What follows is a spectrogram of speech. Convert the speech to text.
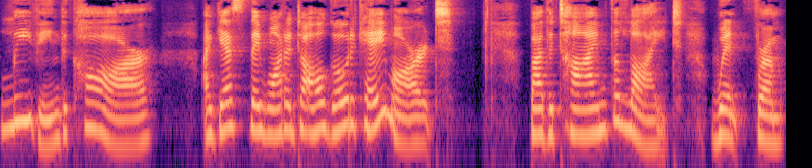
leaving the car. I guess they wanted to all go to Kmart. By the time the light went from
